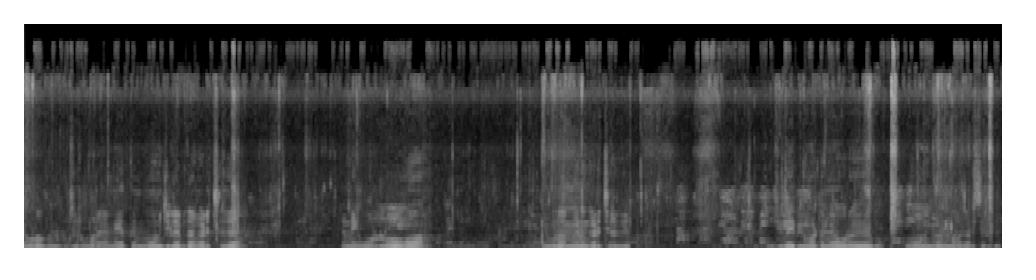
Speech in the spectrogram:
எவ்வளோ மீன் பிடிச்சிருக்கும் பாருங்க நேற்று மூணு ஜிலேபி தான் கிடச்சிது. இன்றைக்கி ஒரு லோகம். இவ்வளோ மீனும் கிடச்சிருக்கு. ஜிலேபி மட்டுமே ஒரு மூணு கிலோக்கு மேலே கிடச்சிருக்கு.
